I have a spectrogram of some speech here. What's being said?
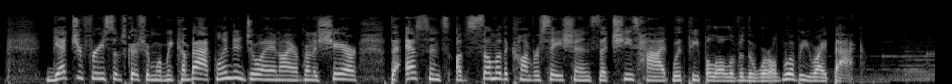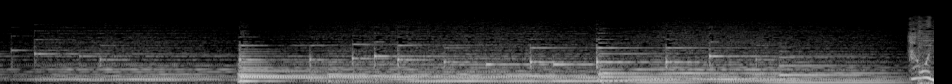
get your free subscription. When we come back, Linda Joy and I are going to share the essence of some of the conversations that she's had with people all over the world. We'll be right back.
